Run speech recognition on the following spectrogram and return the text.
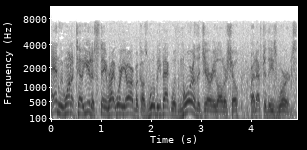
And we want to tell you to stay right where you are because we'll be back with more of the Jerry Lawler Show right after these words.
